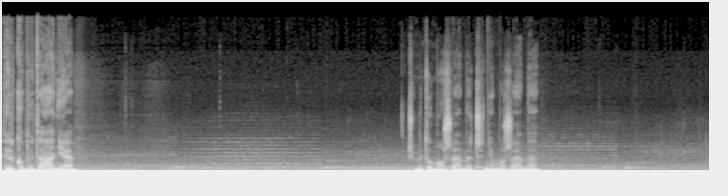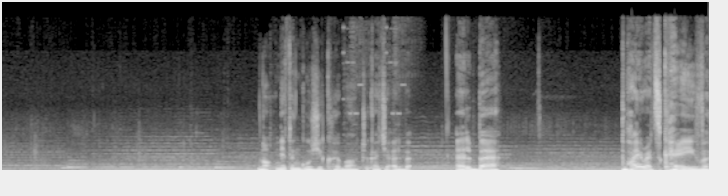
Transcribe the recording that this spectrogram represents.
Tylko pytanie. Czy my tu możemy, czy nie możemy? No, nie ten guzik chyba. Czekajcie, LB. LB. Pirates Cave.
